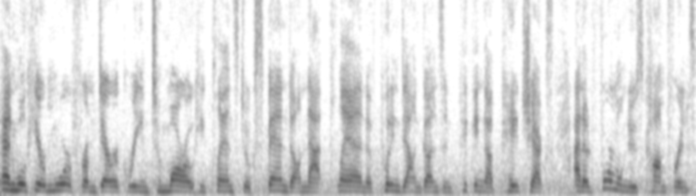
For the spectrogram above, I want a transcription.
And we'll hear more from Derrick Green tomorrow. He plans to expand on that plan of putting down guns and picking up paychecks at a formal news conference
